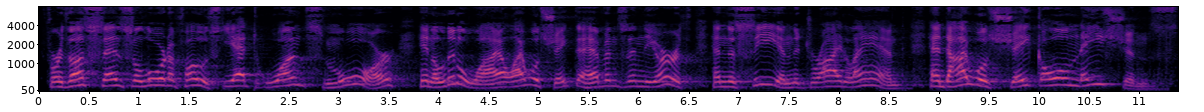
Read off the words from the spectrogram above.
For thus says the Lord of hosts, yet once more, in a little while, I will shake the heavens and the earth and the sea and the dry land, and I will shake all nations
